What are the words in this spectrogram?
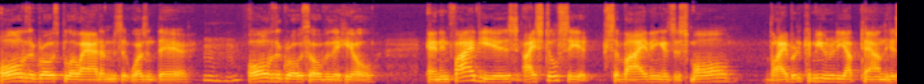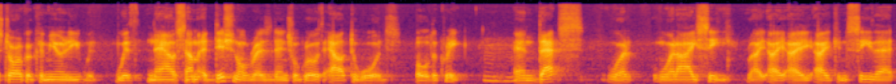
all of the growth below Adams that wasn't there, all of the growth over the hill. And in five years, I still see it surviving as a small, vibrant community uptown, the historical community, with, with now some additional residential growth out towards Boulder Creek. And that's what, what I see, right? I, I, I can see that,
